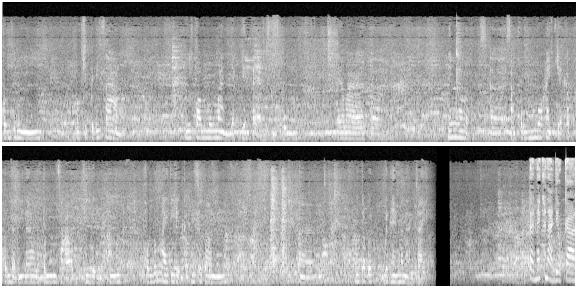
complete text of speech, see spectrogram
คนที่มี ความคิดไปที่สร้าง มีความมุ่งมั่นอยากเปลี่ยนแปลงสังคม แต่ว่าในเมื่อแบบสังคมโมให้เกียรติกับคนแบบนี้แล้ว แล้วคนสาวที่เห็นคือคนรุ่นใหม่ที่เห็นก็รู้สึกว่ามันเอ่อมันก็เบิดเบิดแห้งมันหนันใจ ในขณะเดียวกัน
